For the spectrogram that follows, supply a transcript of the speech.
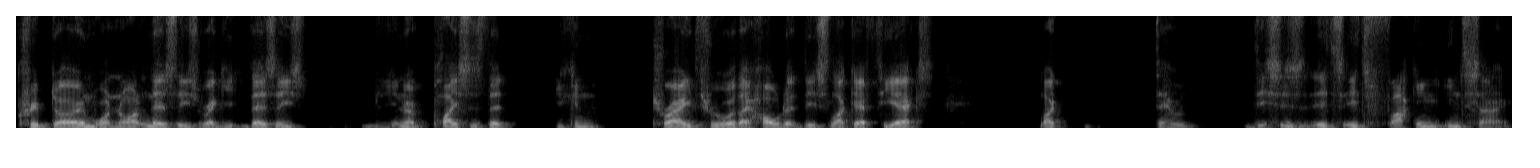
crypto and whatnot, and there's these regu- there's these you know places that you can trade through or they hold it. This like FTX, like this is it's it's fucking insane.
